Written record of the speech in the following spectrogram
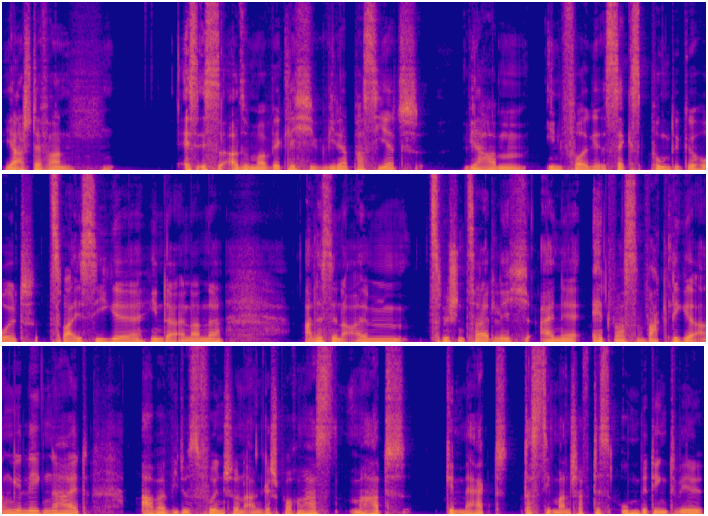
Ja, Stefan, es ist also mal wirklich wieder passiert. Wir haben in Folge sechs Punkte geholt, zwei Siege hintereinander. Alles in allem zwischenzeitlich eine etwas wackelige Angelegenheit, aber wie du es vorhin schon angesprochen hast, man hat gemerkt, dass die Mannschaft das unbedingt will.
